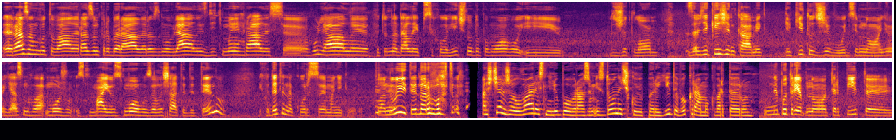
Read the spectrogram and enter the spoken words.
разом готували, разом прибирали, розмовляли з дітьми, гралися, гуляли. І Тут надали і психологічну допомогу, і з житлом. Завдяки жінкам, які тут живуть зі мною, я змогла можу маю змогу залишати дитину і ходити на курси манікюру. Планую йти на роботу. А ще вже у вересні Любов разом із донечкою переїде в окрему квартиру. Не потрібно терпіти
